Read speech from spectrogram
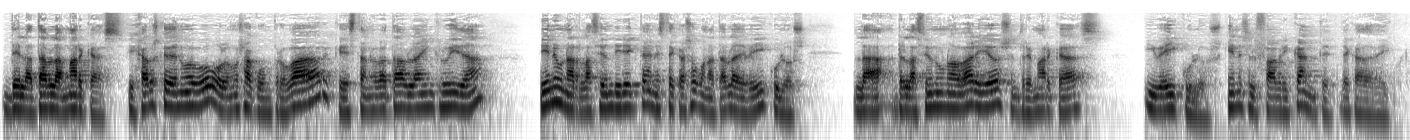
de la tabla marcas. Fijaros que de nuevo volvemos a comprobar que esta nueva tabla incluida tiene una relación directa, en este caso, con la tabla de vehículos. La relación uno a varios entre marcas y vehículos. ¿Quién es el fabricante de cada vehículo?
